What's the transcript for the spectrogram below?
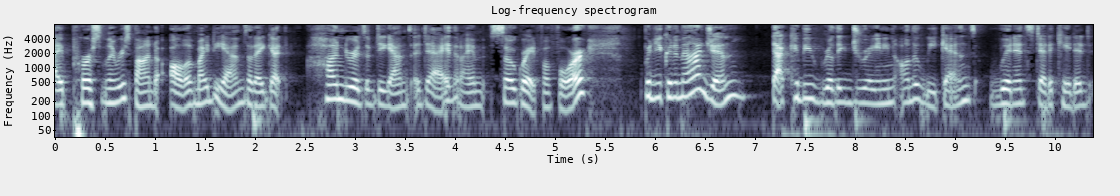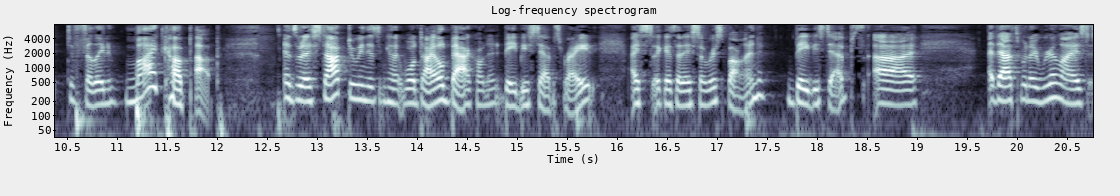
I personally respond to all of my DMs and I get hundreds of DMs a day that I am so grateful for. But you can imagine that could be really draining on the weekends when it's dedicated to filling my cup up. And so I stopped doing this and kind of well dialed back on it, baby steps, right? I like I said, I still respond, baby steps. Uh, that's when I realized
